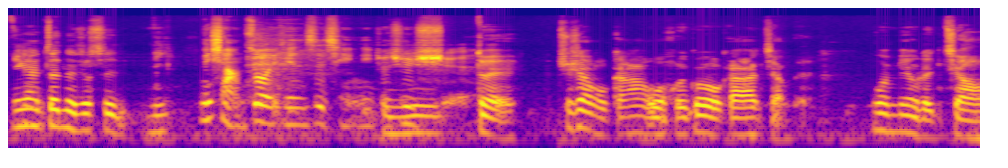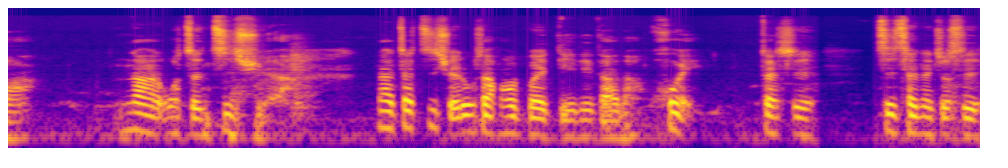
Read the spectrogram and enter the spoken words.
应该真的就是你你想做一件事情，你就去学。对，就像我刚刚我回归我刚刚讲的，我也没有人教啊，那我只能自学啊。那在自学路上会不会跌跌倒倒？会，但是支撑的就是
